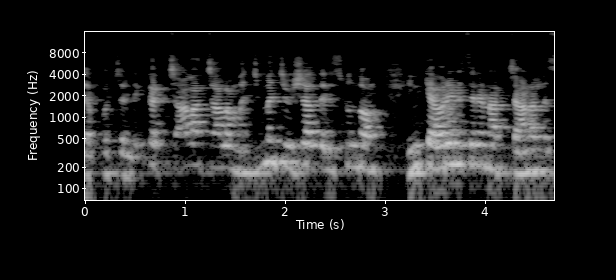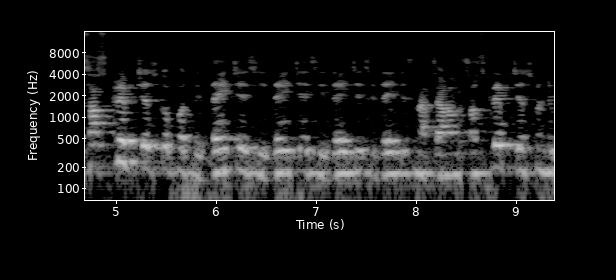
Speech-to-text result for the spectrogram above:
చెప్పొచ్చండి. ఇంకా చాలా చాలా మంచి మంచి విషయాలు తెలుసుకుందాం. ఇంకెవరైనా సరే నా ఛానల్‌ని సబ్స్క్రైబ్ చేసుకోకపోతే దయచేసి, దయచేసి, దయచేసి, దయచేసి నా ఛానల్‌ని సబ్స్క్రైబ్ చేసుకుంటే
